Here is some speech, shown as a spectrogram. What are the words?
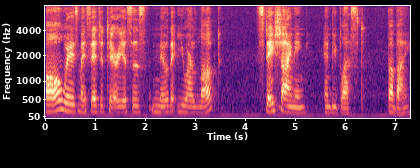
always, my Sagittariuses, know that you are loved, stay shining, and be blessed. Bye-bye.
